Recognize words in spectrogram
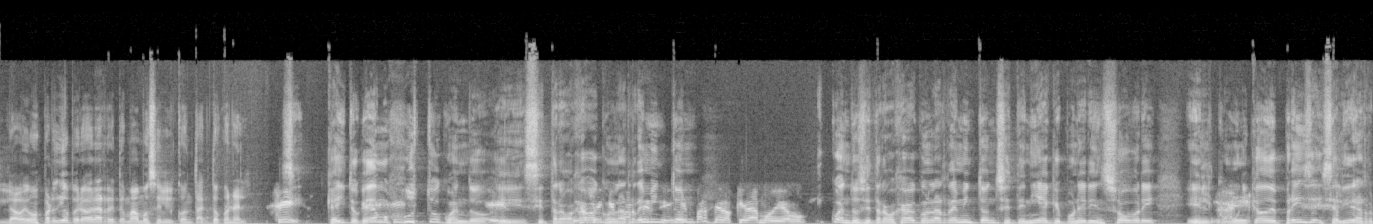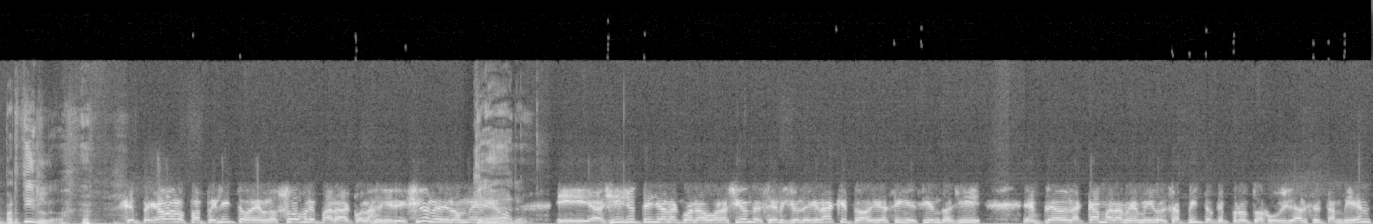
Lo habíamos perdido, pero ahora retomamos el contacto con él. Sí. Caito, quedamos justo cuando eh, se trabajaba con la Remington. ¿En qué parte nos quedamos, digamos? Cuando se trabajaba con la Remington se tenía que poner en sobre el comunicado de prensa y salir a repartirlo. Se pegaban los papelitos en los sobres para con las direcciones de los medios y allí yo tenía la colaboración de Sergio Legras que todavía sigue siendo allí empleado de la Cámara, mi amigo el Zapito que pronto a jubilarse también.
